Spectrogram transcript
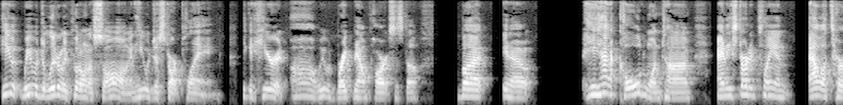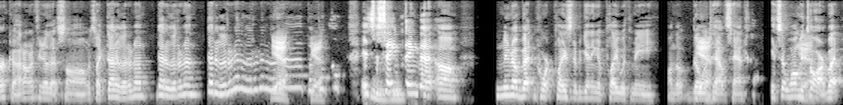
he we would literally put on a song, and he would just start playing. He could hear it. Oh, we would break down parts and stuff. But you know, he had a cold one time, and he started playing Alla Turca. I don't know if you know that song. It's like Yeah, yeah. It's the same Mhm. thing that um, Nuno Bettencourt plays at the beginning of "Play with Me" on the Bill Yeah. and Ted soundtrack. It's a one Yeah. guitar, but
